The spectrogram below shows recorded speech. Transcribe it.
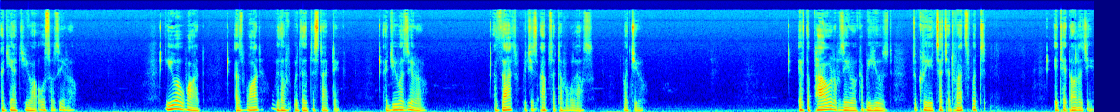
And yet you are also zero. You are one as one with, a, with understanding, and you are zero that which is absent of all else but you. If the power of zero can be used to create such advancement in technology,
